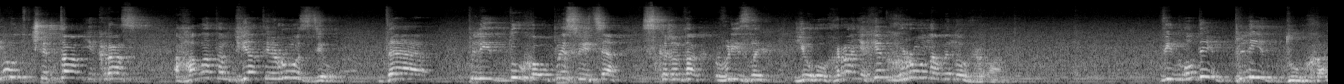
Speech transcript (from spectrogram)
Я от читав якраз Галатам п'ятий розділ, де плід духа описується, скажімо так, в різних його гранях, як грона винограду. Він один плід духа.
